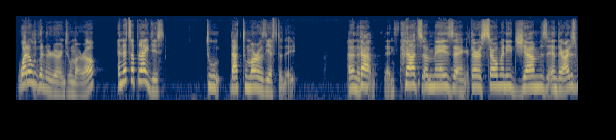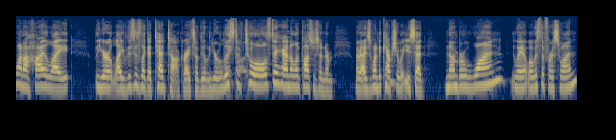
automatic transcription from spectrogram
What are we going to learn tomorrow? And let's apply this to that tomorrow's yesterday. I don't know That- if that makes sense. That's amazing. There are so many gems in there. I just want to highlight your like this is like a TED talk, right? So the, your list of tools to handle imposter syndrome. I just wanted to capture what you said. Number one, wait, what was the first one?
